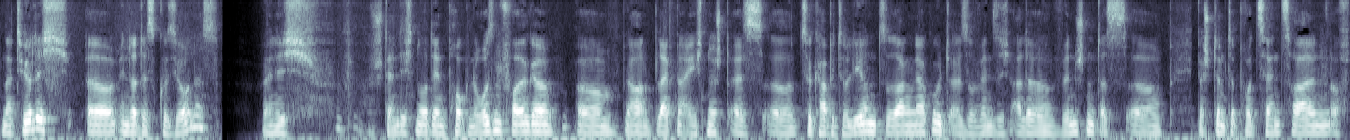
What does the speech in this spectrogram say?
natürlich äh, in der Diskussion ist. Wenn ich ständig nur den Prognosen folge, ähm, ja, bleibt mir eigentlich nichts als äh, zu kapitulieren, zu sagen, na gut, also wenn sich alle wünschen, dass äh, bestimmte Prozentzahlen auf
